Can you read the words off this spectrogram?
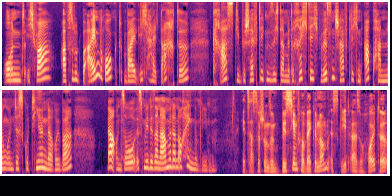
Und ich war absolut beeindruckt, weil ich halt dachte, krass, die beschäftigen sich da mit richtig wissenschaftlichen Abhandlungen und diskutieren darüber. Ja, und so ist mir dieser Name dann auch hängen geblieben. Jetzt hast du schon so ein bisschen vorweggenommen. Es geht also heute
